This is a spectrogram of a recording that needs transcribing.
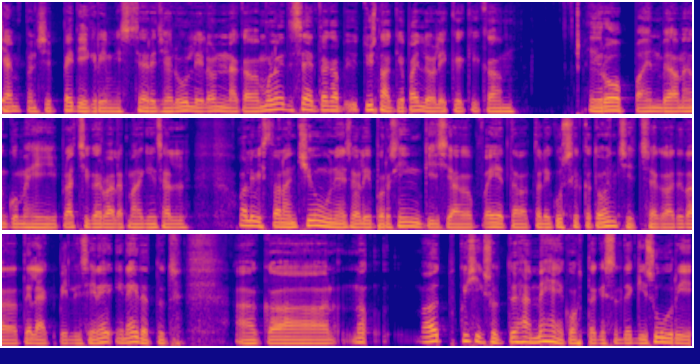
championship pedigree, mis Sergei Lullil on, aga mulle meeldis see, et väga, üsnagi palju oli ikkagi ka Euroopa NBA mängumehi platsi kõrval, et ma nägin seal, oli vist Valanciunes, oli Borsingis ja veetavalt oli kuskil ka Dontšits, aga teda telepildis ei, ei näidatud. aga no ma küsiks sult ühe mehe kohta, kes seal tegi suuri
